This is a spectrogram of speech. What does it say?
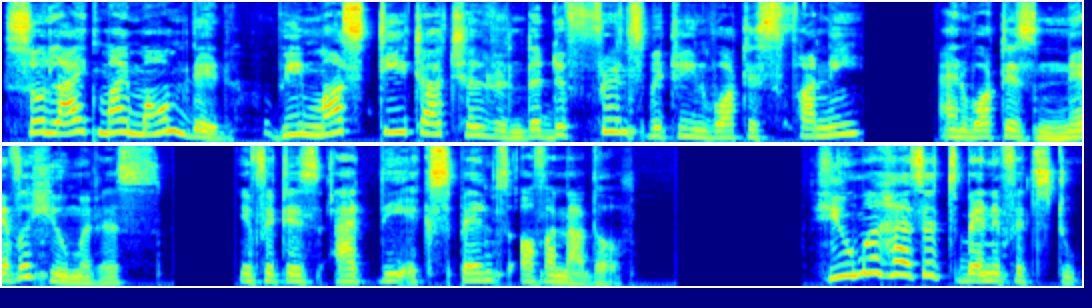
So, like my mom did, we must teach our children the difference between what is funny and what is never humorous if it is at the expense of another. Humor has its benefits too.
